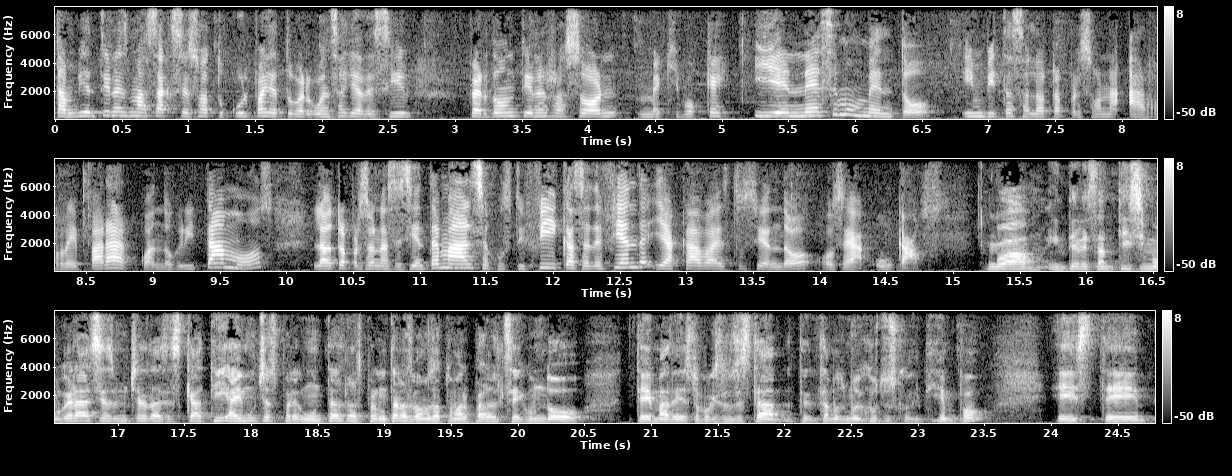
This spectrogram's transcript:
también tienes más acceso a tu culpa y a tu vergüenza y a decir, perdón, tienes razón, me equivoqué. Y en ese momento invitas a la otra persona a reparar. Cuando gritamos, la otra persona se siente mal, se justifica, se defiende y acaba esto siendo, o sea, un caos. Wow, interesantísimo. Gracias, muchas gracias, Katy. Hay muchas preguntas. Las preguntas las vamos a tomar para el segundo tema de esto porque nos está, estamos muy justos con el tiempo. Este,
